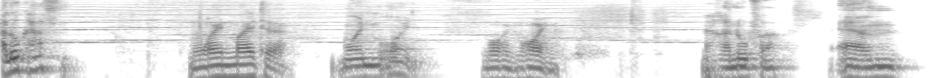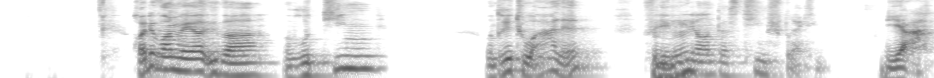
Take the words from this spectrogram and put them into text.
Hallo Carsten. Moin Malte. Moin, moin. Moin, moin. Nach Hannover. Ähm, Heute wollen wir ja über Routinen und Rituale für den mhm. Leader und das Team sprechen. Ja.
